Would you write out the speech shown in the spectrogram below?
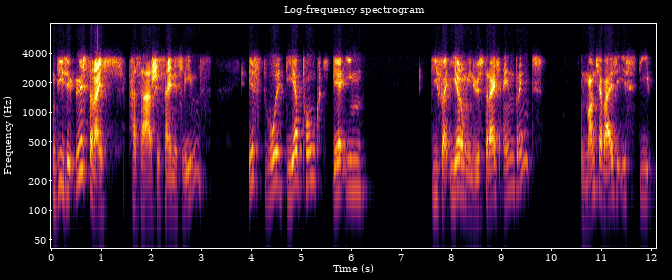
Und diese Österreich-Passage seines Lebens ist wohl der Punkt, der ihm die Verehrung in Österreich einbringt. In mancher Weise ist die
